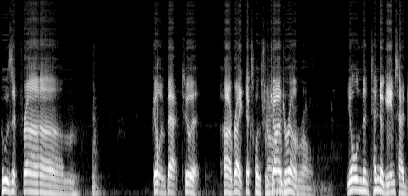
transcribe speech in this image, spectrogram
Who is it from? Going back to it. All right. Next one's from John, Jerome. Jerome. The old Nintendo games had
